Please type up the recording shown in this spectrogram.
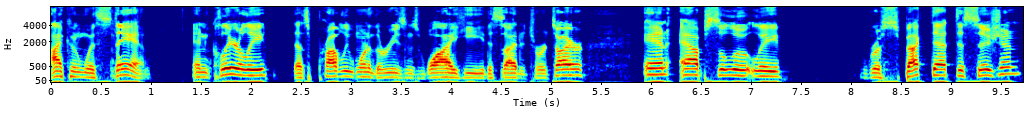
I can withstand? And clearly, that's probably one of the reasons why he decided to retire. And absolutely, respect that decision,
